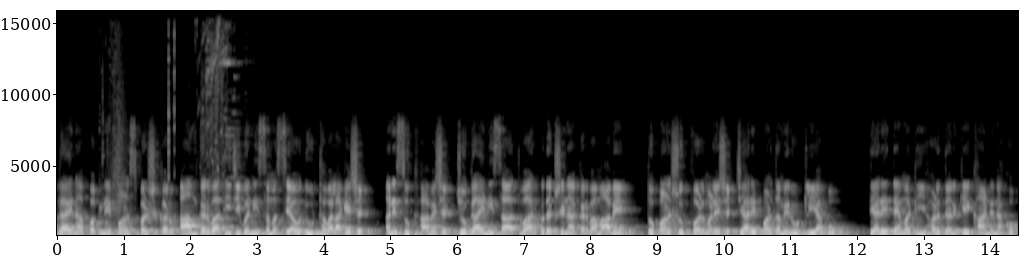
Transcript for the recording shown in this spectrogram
ગાયના પગને પણ સ્પર્શ કરો. આમ કરવાથી જીવનની સમસ્યાઓ દૂર થવા લાગે છે અને સુખ આવે છે. જો ગાયની સાત વાર પ્રદક્ષિણા કરવામાં આવે તો પણ શુભ ફળ મળે છે. જ્યારે પણ તમે રોટલી આપો ત્યારે તેમાંથી હળદર કે ખાંડ નાખો.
